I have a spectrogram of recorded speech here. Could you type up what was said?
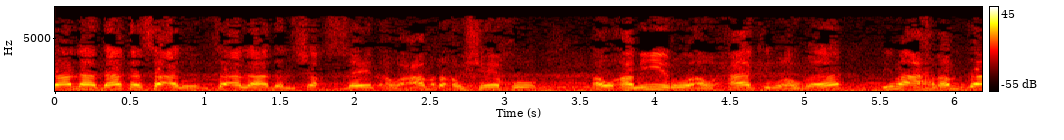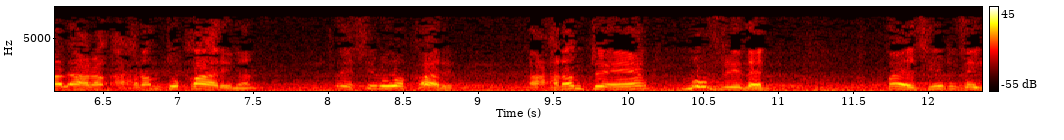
قال هذاك سأل سأل هذا الشخص زيد أو عمرو أو شيخه أو أميره أو حاكم أو بما أحرمت قال أحرمت قارنا. فيصير هو قارن. أحرمت إيه؟ مفردا. فيصير زي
